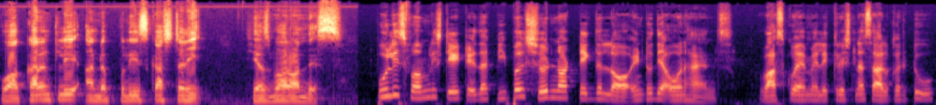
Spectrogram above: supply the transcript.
who are currently under police custody. Here's more on this. Police firmly stated that people should not take the law into their own hands. Vasco MLA Krishna Salkar too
